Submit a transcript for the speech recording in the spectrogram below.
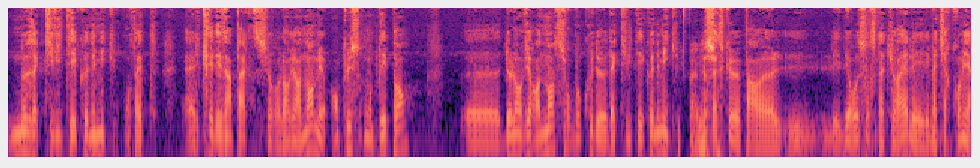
nos activités économiques, en fait, elles créent des impacts sur l'environnement, mais en plus on dépend de l'environnement sur beaucoup d'activités économiques, ouais, ne que par les, les, ressources naturelles et les matières premières.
